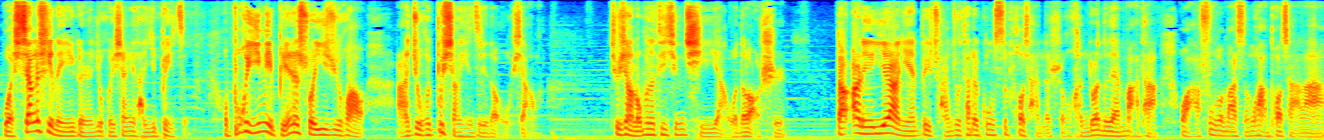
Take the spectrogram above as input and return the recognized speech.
我相信了一个人就会相信他一辈子，我不会因为别人说一句话而就会不相信自己的偶像了。就像罗伯特·提星奇一样，我的老师，当二零一二年被传出他的公司破产的时候，很多人都在骂他，哇，富爸爸神话破产啦，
